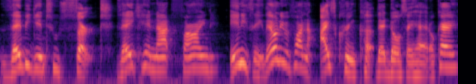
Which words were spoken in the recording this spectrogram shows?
they begin to search. They cannot find anything. They don't even find the ice cream cup that Dulce had, okay?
